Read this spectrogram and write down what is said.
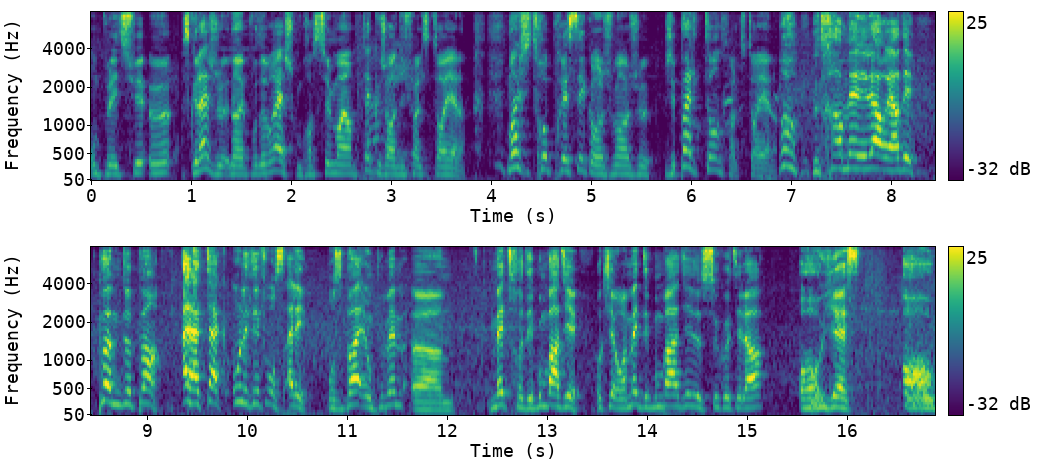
on peut les tuer eux. Parce que là, je. Non, mais pour de vrai, je comprends absolument rien. Peut-être que j'aurais dû faire le tutoriel. Moi, j'ai trop pressé quand je joue un jeu. J'ai pas le temps de faire le tutoriel. Oh, notre armée, elle est là, regardez. Pomme de pain. À l'attaque, on les défonce. Allez, on se bat et on peut même euh, mettre des bombardiers. Ok, on va mettre des bombardiers de ce côté-là. Oh, yes. Oh,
